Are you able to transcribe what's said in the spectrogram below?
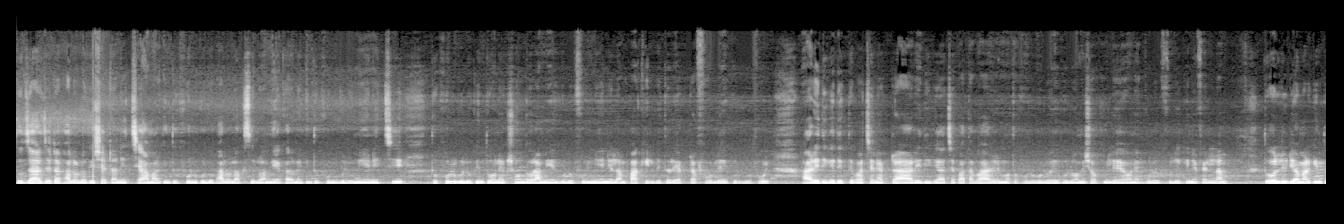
তো যার যেটা ভালো লাগে সেটা নিচ্ছে। আমার কিন্তু ফুলগুলো ভালো লাগছিল, আমি এ কারণে কিন্তু ফুলগুলো নিয়ে নিচ্ছি। তো ফুলগুলো কিন্তু অনেক সুন্দর, আমি এগুলো ফুল নিয়ে নিলাম। পাখির ভিতরে একটা ফুল, এগুলো ফুল। আর এদিকে দেখতে পাচ্ছেন একটা, আর এদিকে আছে পাতাবাহারের মতো ফুলগুলো। এগুলো আমি সব মিলে অনেকগুলো ফুলই কিনে ফেললাম। তো অলরেডি আমার কিন্তু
